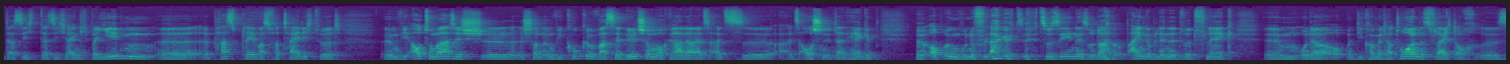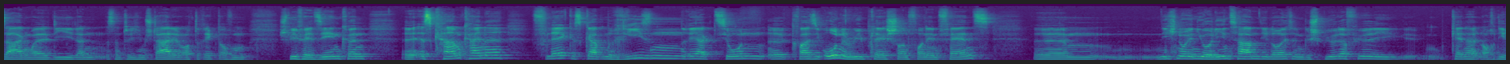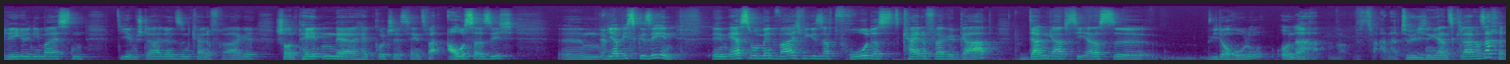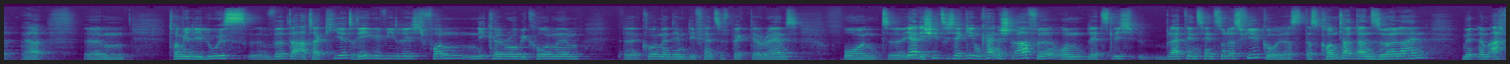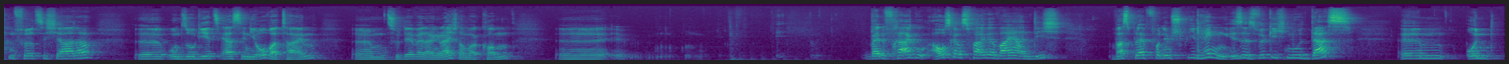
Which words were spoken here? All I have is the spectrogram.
dass ich, dass ich eigentlich bei jedem äh, Passplay, was verteidigt wird, irgendwie automatisch äh, schon irgendwie gucke, was der Bildschirm auch gerade als, als, äh, als Ausschnitt dann hergibt. Äh, ob irgendwo eine Flagge zu, sehen ist oder ob eingeblendet wird, Flag, ähm, oder ob die Kommentatoren es vielleicht auch äh, sagen, weil die dann es natürlich im Stadion auch direkt auf dem Spielfeld sehen können. Äh, es kam keine Flag, es gab eine riesen Reaktion äh, quasi ohne Replay schon von den Fans. Ähm, nicht nur in New Orleans haben die Leute ein Gespür dafür, die kennen halt auch die Regeln, die meisten, die im Stadion sind, keine Frage. Sean Payton, der Head Coach der Saints, war außer sich. Ähm, Wie habe ich es gesehen? Im ersten Moment war ich, wie gesagt, froh, dass es keine Flagge gab. Dann gab es die erste Wiederholung und na, war natürlich eine ganz klare Sache. Ja? Ähm, Tommy Lee Lewis wird da attackiert, regelwidrig von Nickel Roby Coleman, äh, Coleman, dem Defensive Back der Rams. Und äh, ja, die Schiedsrichter geben keine Strafe und letztlich bleibt den Saints nur das Field Goal. Das, das kontert dann Sörlein mit einem 48-Jahrer äh, und so geht es erst in die Overtime, ähm, zu der wir dann gleich nochmal kommen. Äh, meine Frage, Ausgangsfrage war ja an dich, was bleibt von dem Spiel hängen? Ist es wirklich nur das? Ähm, und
